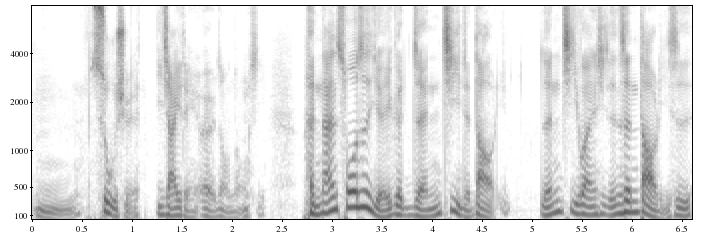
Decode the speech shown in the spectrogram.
嗯数学一加一等于二这种东西，很难说是有一个人际的道理、人际关系、人生道理是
